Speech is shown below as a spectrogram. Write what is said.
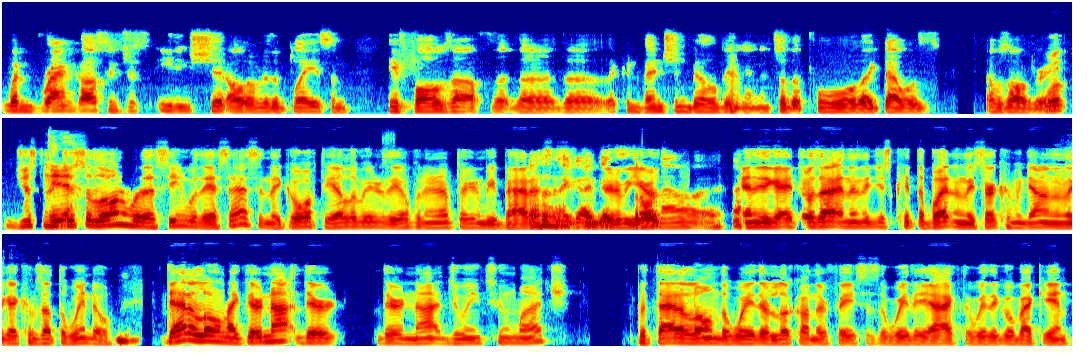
when Ryan Gosling's just eating shit all over the place and he falls off the the, the, the convention building and into the pool, like that was that was all great. well, just Yeah. just alone with a scene with the assassin. They go up the elevator, they open it up. They're gonna be badasses. like, I they're get gonna be thrown heroes, out. and the guy throws out, and then they just hit the button, and they start coming down, and then the guy comes out the window. That alone, like they're not they're they're not doing too much, but that alone, the way they look on their faces, the way they act, the way they go back in,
